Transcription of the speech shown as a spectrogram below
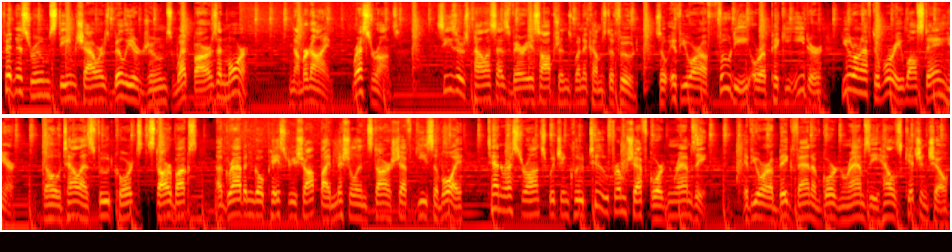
fitness rooms, steam showers, billiard rooms, wet bars, and more. Number 9. Restaurants Caesar's Palace has various options when it comes to food, so if you are a foodie or a picky eater, you don't have to worry while staying here. The hotel has food courts, Starbucks, a grab-and-go pastry shop by Michelin star chef Guy Savoy, 10 restaurants which include two from chef Gordon Ramsay. If you are a big fan of Gordon Ramsay Hell's Kitchen Show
